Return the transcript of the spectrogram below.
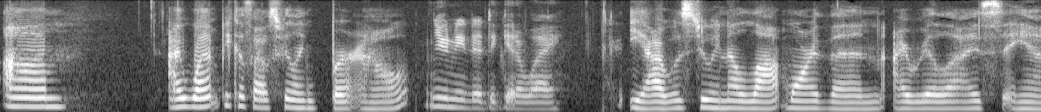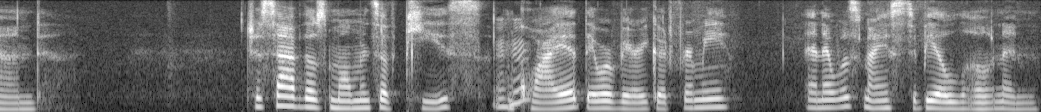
um I went because I was feeling burnt out. you needed to get away. Yeah, I was doing a lot more than I realized and just to have those moments of peace and quiet, they were very good for me. And it was nice to be alone and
